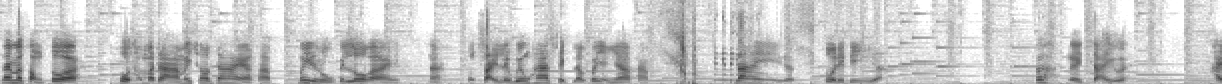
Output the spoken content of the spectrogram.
ได้มาสองตัวโหธรรมดาไม่ชอบได้อะครับ ไม่รู้เป็นโรคอะไรนะสงสัยเลเวลห้าสิบแล้วก็อย่างเงี้ยครับ ได้ตัวดีๆอะเหนื่อยใจเว้ยไข่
